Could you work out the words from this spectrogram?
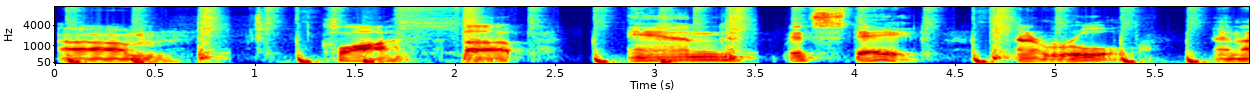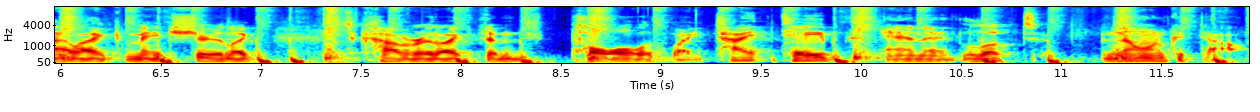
um, cloth up, and it stayed, and it ruled. And I like made sure like to cover like the pole with white tape, and it looked no one could tell,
